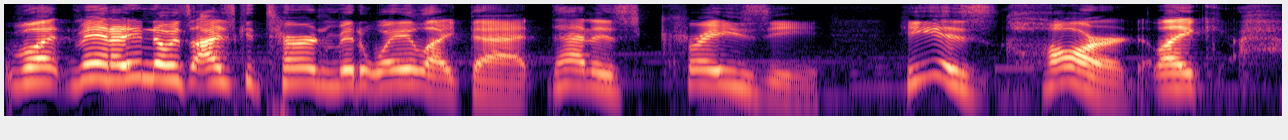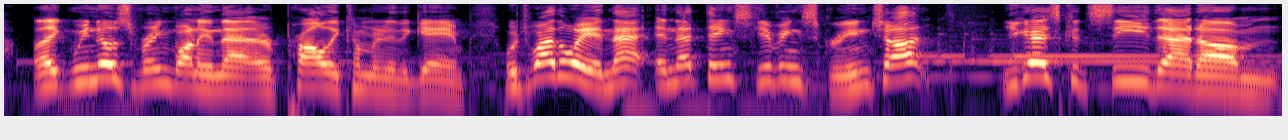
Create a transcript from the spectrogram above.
But man, I didn't know his eyes could turn midway like that. That is crazy. He is hard. Like, like we know Spring Bonnie and that are probably coming into the game. Which, by the way, in that in that Thanksgiving screenshot, you guys could see that um,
